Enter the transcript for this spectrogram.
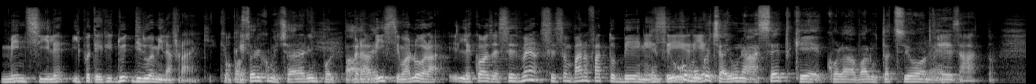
mensile ipotetico di 2.000 franchi. Che okay. posso ricominciare a rimpolpare. Bravissimo, allora le cose se, se vanno fatto bene, e serie, comunque c'hai un asset che con la valutazione... Esatto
